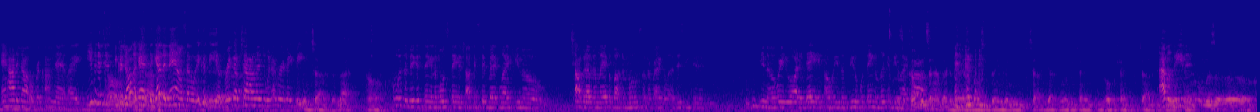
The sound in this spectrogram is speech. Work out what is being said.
and how did y'all overcome that? Like, even if it's Oh, because y'all are together now, so it could be a breakup challenge, whatever it may be. challenged a lot. Um, What was the biggest thing and the most thing that y'all can sit back, like, you know, chop it up and laugh about the most on a regular, just because, you know, where you are today, it's always a beautiful thing to look and be like, a couple wow. of times I could laugh about some things that we child, got, you know, we came, we overcame challenges. I believe it. One was a, uh,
